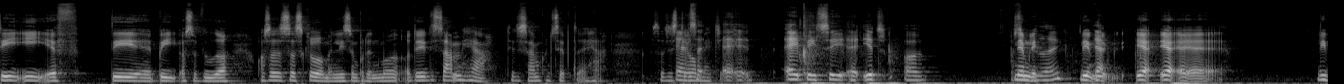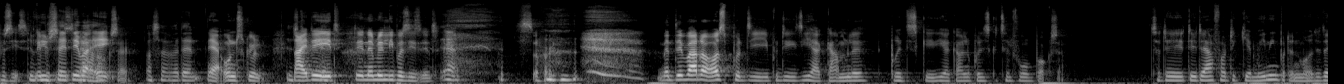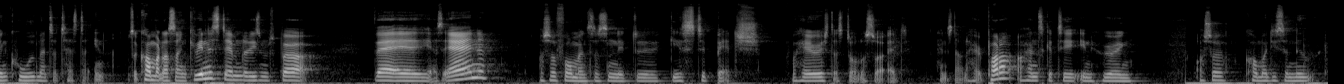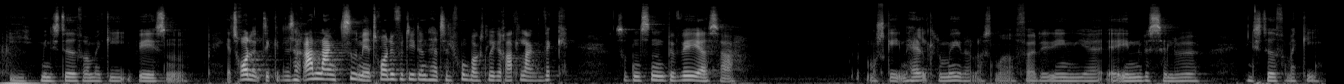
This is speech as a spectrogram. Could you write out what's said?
D, E, F, det er B og så videre. Og så, så skriver man ligesom på den måde. Og det er det samme her. Det er det samme koncept, der er her. Så det staver Altså, magic. A, A, B, C er 1 og, Nemlig. videre, ikke? Nemlig. Ja. Ja, ja, ja, ja. Lige præcis. Det lige præcis. det var A, og så var den. Ja, undskyld. Nej, det er et. Det er nemlig lige præcis et. Ja. Sorry. Men det var der også på de, på de, de her gamle britiske, de her gamle britiske telefonbokse. Så det, det er derfor, det giver mening på den måde. Det er den kode, man så taster ind. Så kommer der så en kvindestemme, der ligesom spørger, hvad er jeres ærne? Og så får man så sådan et øh, gæstebadge. For Harris, der står der så, at hans navn er Harry Potter, og han skal til en høring. Og så kommer de så ned i Ministeriet for Magi ved sådan... Jeg tror, det, det, det tager ret lang tid, men jeg tror, det er fordi, den her telefonboks ligger ret langt væk. Så den sådan bevæger sig måske en halv kilometer eller sådan noget, før det egentlig er, er inde ved selve Ministeriet for Magi.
